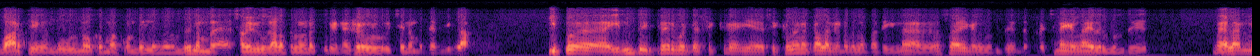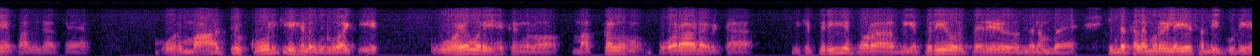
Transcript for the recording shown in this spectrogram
வார்த்தையை வந்து உள்நோக்கமா கொண்டுள்ளதை வந்து நம்ம சமீப காலத்தில் நடக்கக்கூடிய நிகழ்வுகள் வச்சு நம்ம தெரிஞ்சுக்கலாம். இப்போ இந்த இப்பேற்பட்ட சிக்க சிக்கலான காலகட்டத்தில் பார்த்தீங்கன்னா விவசாயிகள் வந்து இந்த பிரச்சனைகள்லாம் எதிர்கொண்டு வேளாண்மையை பாதுகாக்க ஒரு மாற்று கோரிக்கைகளை உருவாக்கி உழவர் இயக்கங்களும் மக்களும் போராட விட்டா மிகப்பெரிய போரா மிகப்பெரிய ஒரு பேரிழிவு வந்து நம்ம இந்த தலைமுறையிலேயே சந்திக்கக்கூடிய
